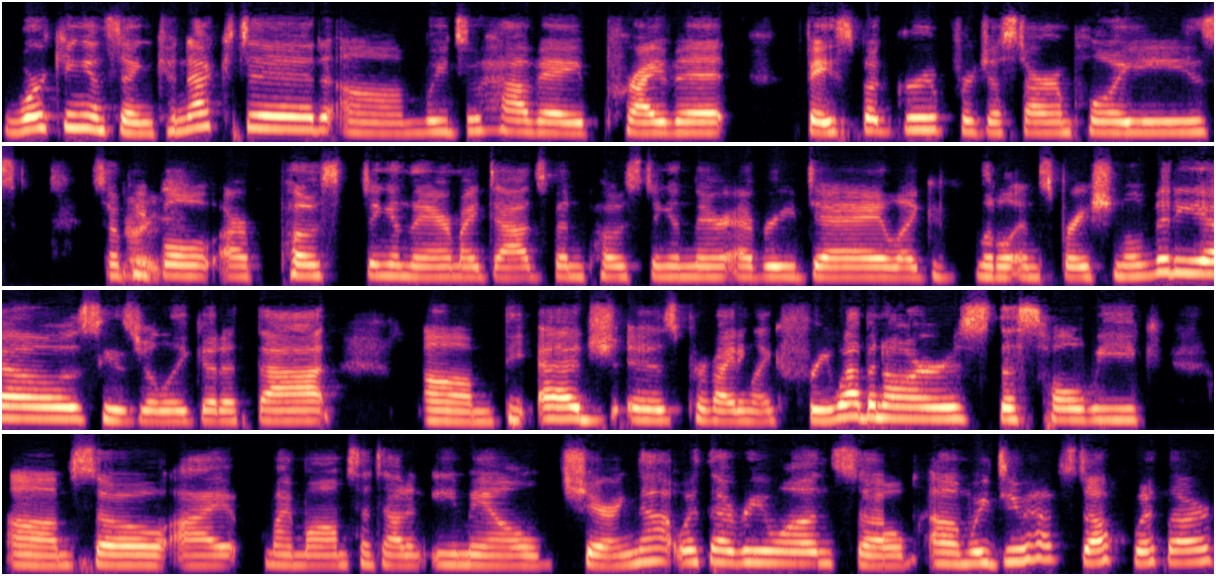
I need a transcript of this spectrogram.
working and staying connected. Um, we do have a private Facebook group for just our employees. So nice. people are posting in there. My dad's been posting in there every day, like little inspirational videos. He's really good at that. Um, the Edge is providing like free webinars this whole week. Um, so I, my mom sent out an email sharing that with everyone. So um, we do have stuff with our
